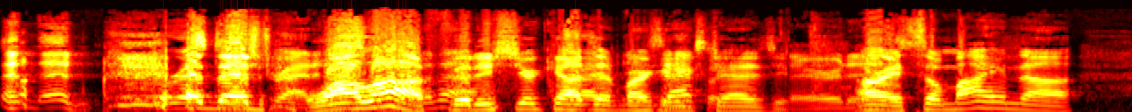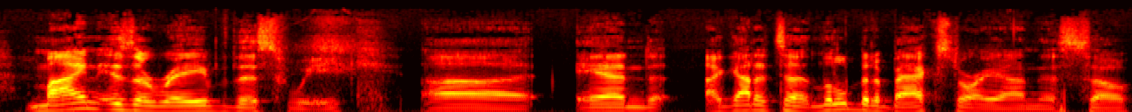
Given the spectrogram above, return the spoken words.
and then the rest and then, of the strategy. Voila! Finish your content right, marketing exactly. strategy. There it is. All right, so mine uh, mine is a rave this week, uh, and I got a little bit of backstory on this. So.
